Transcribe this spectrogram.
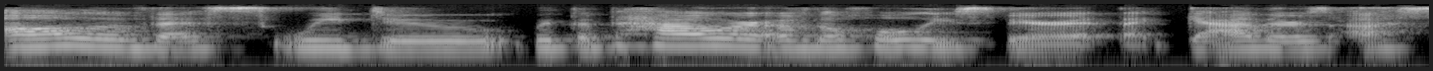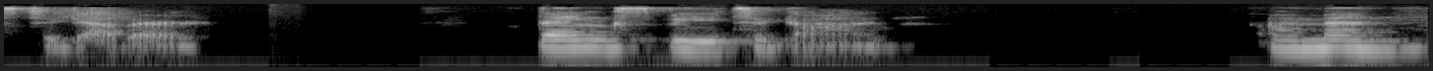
all of this we do with the power of the Holy Spirit that gathers us together. Thanks be to God. Amen.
